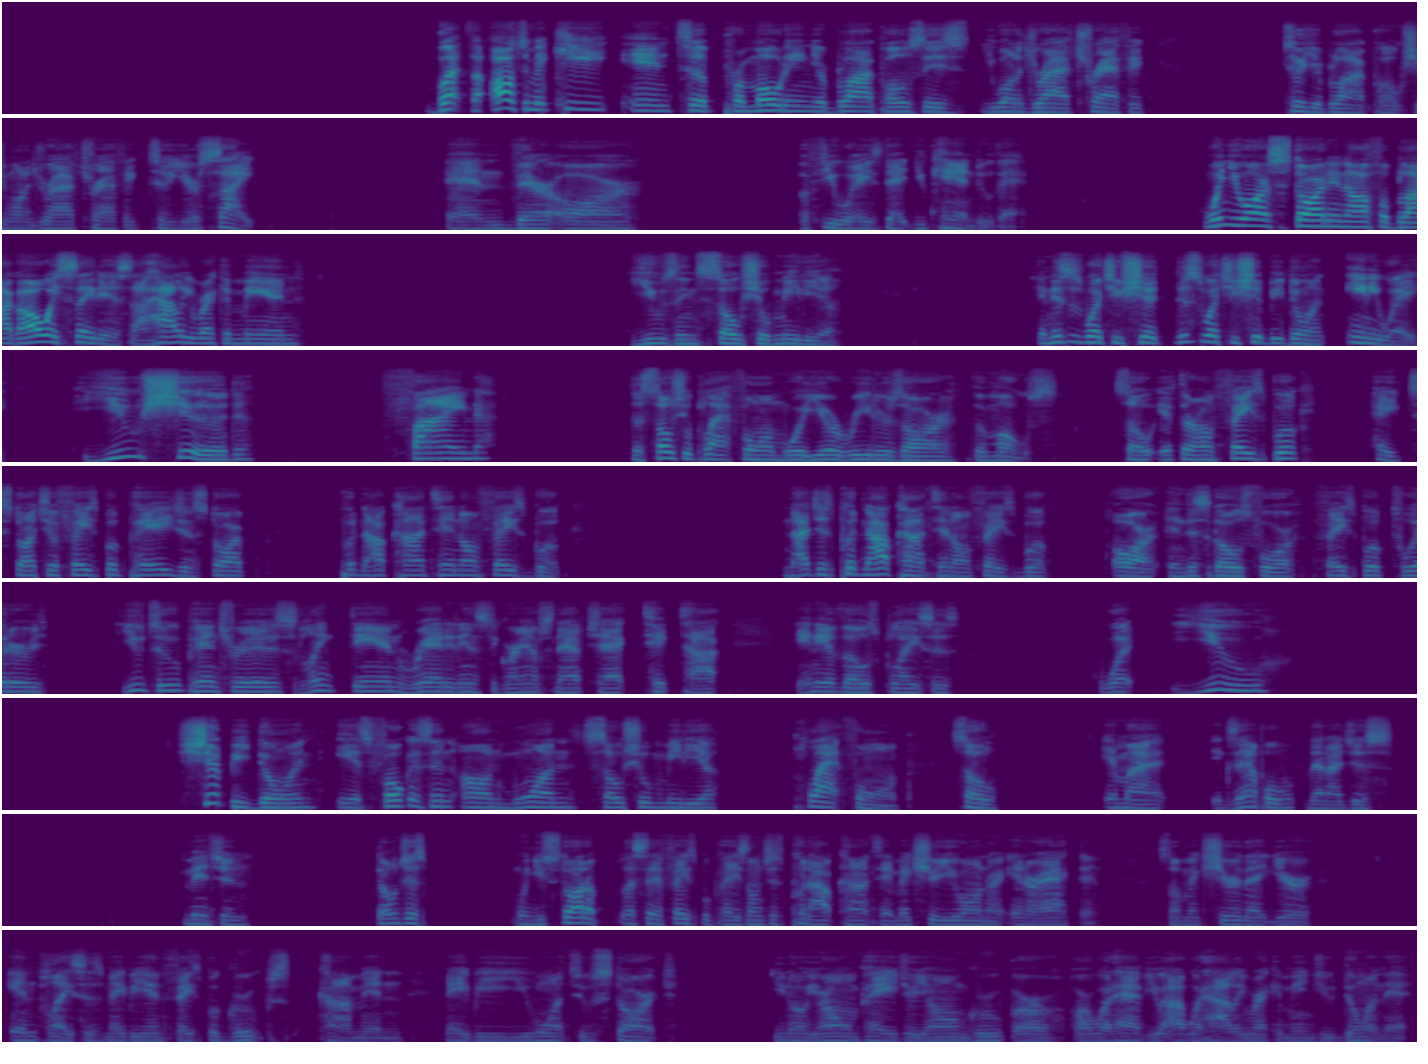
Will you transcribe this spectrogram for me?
But the ultimate key into promoting your blog post is you want to drive traffic to your blog post. You want to drive traffic to your site. And there are a few ways that you can do that when you are starting off a blog, I always say this I highly recommend using social media. And this is what you should this is what you should be doing anyway. You should find the social platform where your readers are the most. So if they're on Facebook, hey, start your Facebook page and start putting out content on Facebook not just putting out content on Facebook or and this goes for Facebook, Twitter, YouTube, Pinterest, LinkedIn, Reddit, Instagram, Snapchat, TikTok, any of those places. What you should be doing is focusing on one social media platform. So, in my example that I just mentioned, don't just when you start up, let's say a Facebook page, don't just put out content. Make sure you on there interacting. So make sure that you're in places, maybe in Facebook groups, commenting, maybe you want to start you know your own page or your own group or or what have you. I would highly recommend you doing that.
